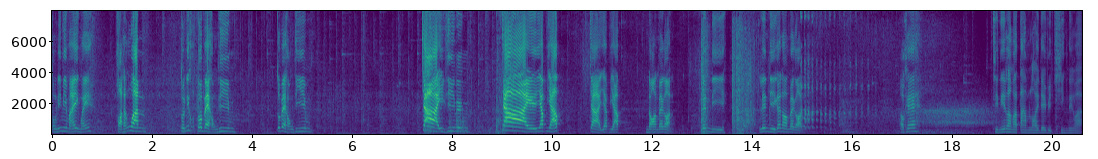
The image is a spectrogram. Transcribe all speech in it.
ตรงนี้มีไม้อีกไหม ขอทั้งวัน ตัวนี้ตัวแบกของทีม ตัวแบกของทีม จ่ายอีกทีหนึ่งจ่ายยับยับจ่ายยับยับนอนไปก่อน เล่นดี เล่นดีก็นอนไปก่อน โอเค ทีนี้เรามาตามรอยเดวิดคิงดีกว่า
